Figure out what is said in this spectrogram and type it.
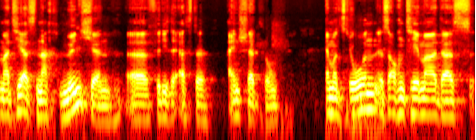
Matthias, nach München für diese erste Einschätzung. Emotionen ist auch ein Thema, das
